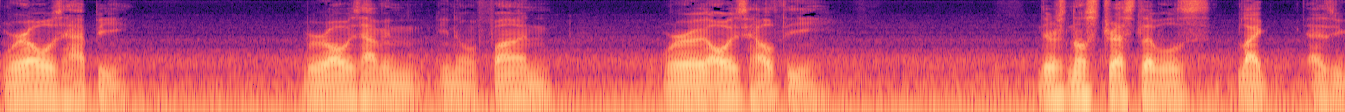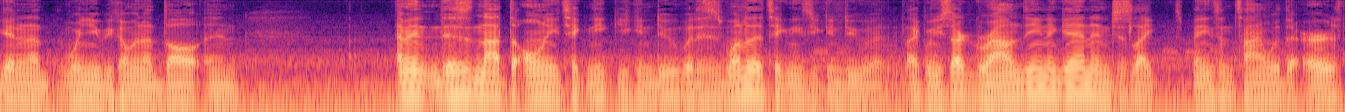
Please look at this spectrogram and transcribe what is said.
We we're always happy we're always having you know fun we're always healthy there's no stress levels like as you get in a when you become an adult and i mean this is not the only technique you can do but this is one of the techniques you can do. Like when you start grounding again and just like spending some time with the earth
